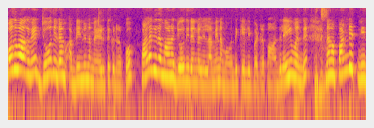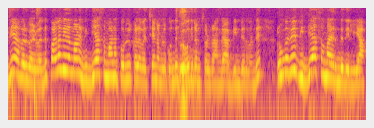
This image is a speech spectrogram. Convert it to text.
பொதுவாகவே ஜோதிடம் அப்படின்னு நம்ம எடுத்துக்கிட்டப்போ பலவிதமான ஜோதிடங்கள் எல்லாமே நம்ம வந்து கேள்விப்பட்டிருப்போம். அதுலயும் வந்து நம்ம பண்டித் விஜய் அவர்கள் வந்து பலவிதமான வித்தியாசமான பொருட்களை வச்சே நம்மளுக்கு வந்து ஜோதிடம் சொல்றாங்க அப்படின்றது வந்து ரொம்பவே வித்தியாசமா இருந்தது இல்லையா?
